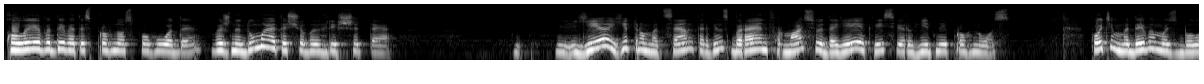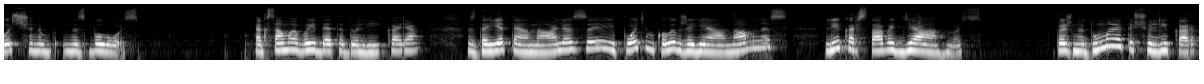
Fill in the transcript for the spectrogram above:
Коли ви дивитесь прогноз погоди, ви ж не думаєте, що ви грішите. Є гідрометцентр, він збирає інформацію, дає якийсь вірогідний прогноз. Потім ми дивимося, збулось чи не- збулось. Так само ви йдете до лікаря, здаєте аналізи, і потім, коли вже є анамнез, лікар ставить діагноз. Ви ж не думаєте, що лікар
